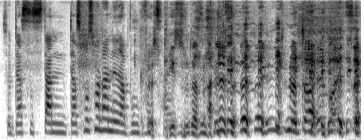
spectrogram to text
So, das ist dann, das muss man dann in der Bunker Verstehst zeigen. du das alles? ich nur teilweise.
